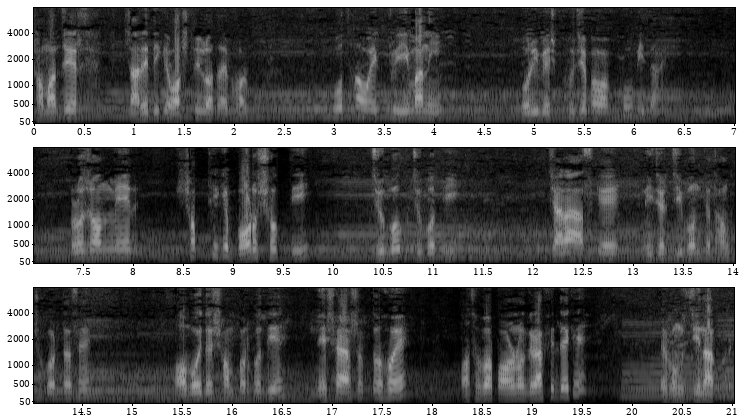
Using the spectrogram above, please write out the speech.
সমাজের চারিদিকে অশ্লীলতায় ভরপুর। কোথাও একটু ইমানি পরিবেশ খুঁজে পাওয়া খুবই দায়। প্রজন্মের সব থেকে বড় শক্তি যুবক, যুবতী, যারা আজকে নিজের জীবনকে ধ্বংস করতেছে, অবৈধ সম্পর্ক দিয়ে, নেশায় আসক্ত হয়ে, অথবা পর্নোগ্রাফি দেখে এবং জিনা করে।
